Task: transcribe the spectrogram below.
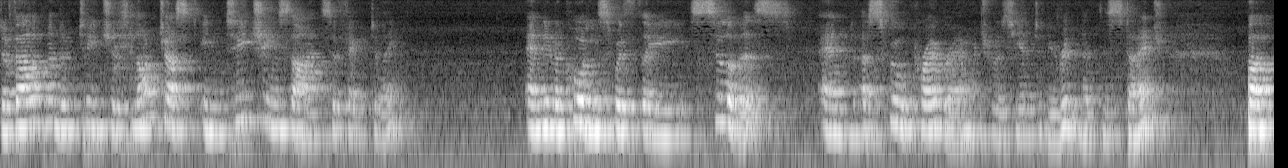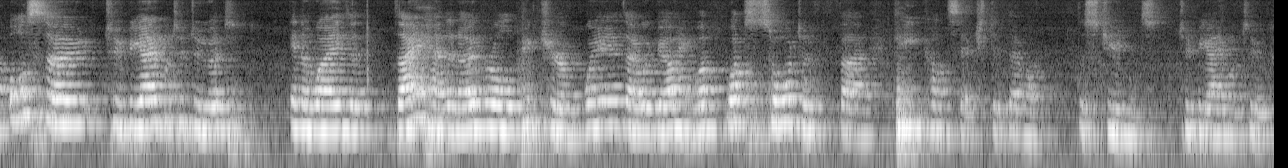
development of teachers not just in teaching science effectively and in accordance with the syllabus and a school program which was yet to be written at this stage, but also to be able to do it in a way that they had an overall picture of where they were going, what, what sort of uh, key concepts did they want the students to be able to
